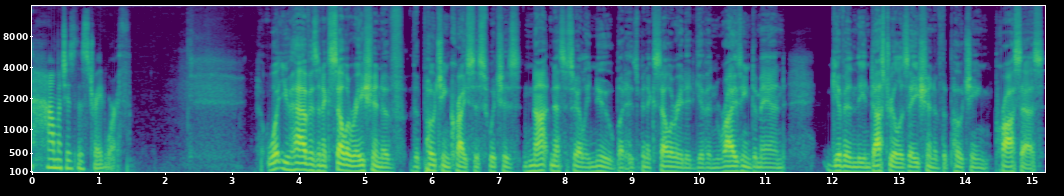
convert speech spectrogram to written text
how much is this trade worth? What you have is an acceleration of the poaching crisis, which is not necessarily new, but has been accelerated given rising demand, given the industrialization of the poaching process,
